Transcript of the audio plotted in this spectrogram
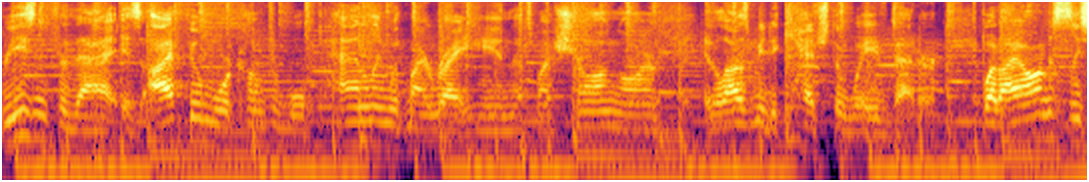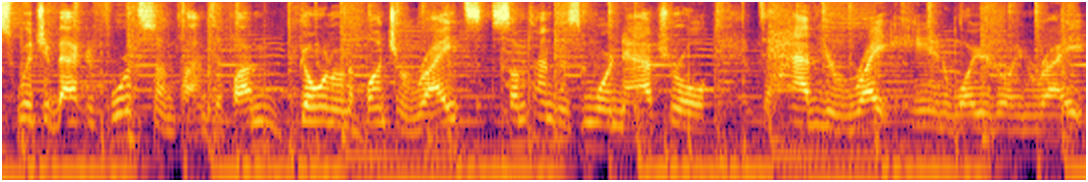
reason for that is I feel more comfortable paddling with my right hand. That's my strong arm. It allows me to catch the wave better. But I honestly switch it back and forth sometimes. If I'm going on a bunch of rights, sometimes it's more natural to have your right hand while you're going right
